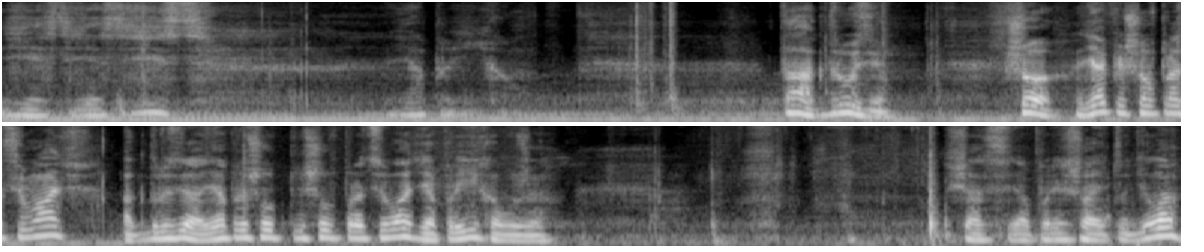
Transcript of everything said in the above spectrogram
Єсть, єсть, єсть. Я приїхав. Так, друзі. Що, я пішов працювати. Так, друзі, я прийшов, пішов працювати, я приїхав уже. Зараз я порішаю тут діла.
